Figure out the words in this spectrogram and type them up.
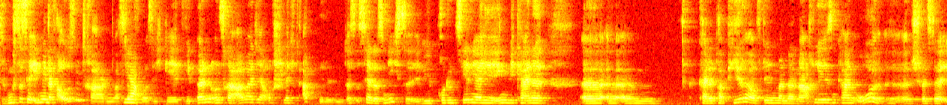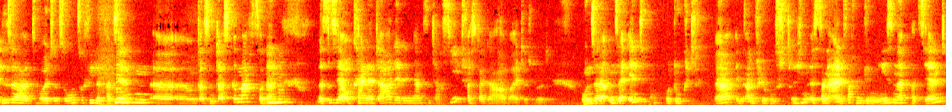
du musst es ja irgendwie nach außen tragen, was ja. da vor sich geht. Wir können unsere Arbeit ja auch schlecht abbilden. Das ist ja das Nächste. Wir produzieren ja hier irgendwie keine, äh, äh, ähm, keine Papiere, auf denen man dann nachlesen kann, oh, äh, Schwester Ilse hat heute so und so viele Patienten äh, äh, und das und das gemacht, sondern mhm. das ist ja auch keiner da, der den ganzen Tag sieht, was da gearbeitet wird. Unser, unser Endprodukt, ja, in Anführungsstrichen, ist dann einfach ein genesener Patient,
